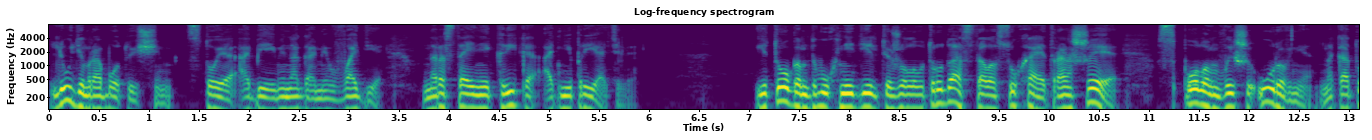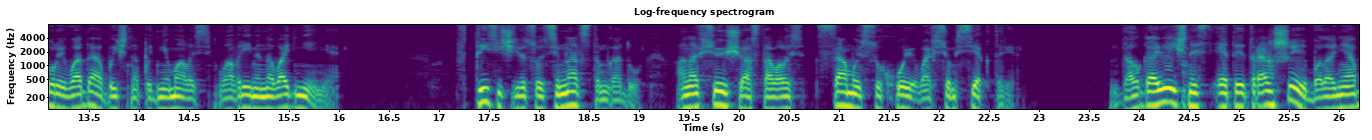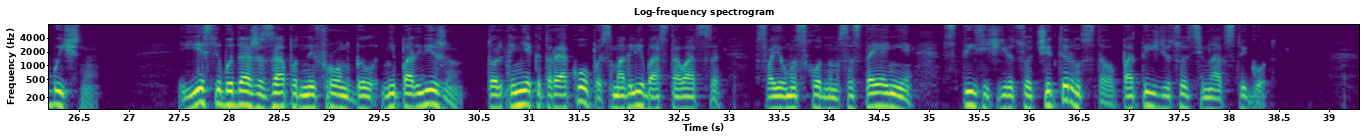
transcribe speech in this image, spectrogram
Людям, работающим, стоя обеими ногами в воде, на расстоянии крика от неприятеля. Итогом двух недель тяжелого труда стала сухая траншея, с полом выше уровня, на который вода обычно поднималась во время наводнения. В 1917 году она все еще оставалась самой сухой во всем секторе. Долговечность этой траншеи была необычна. Если бы даже Западный фронт был неподвижен, только некоторые окопы смогли бы оставаться в своем исходном состоянии с 1914 по 1917 год.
